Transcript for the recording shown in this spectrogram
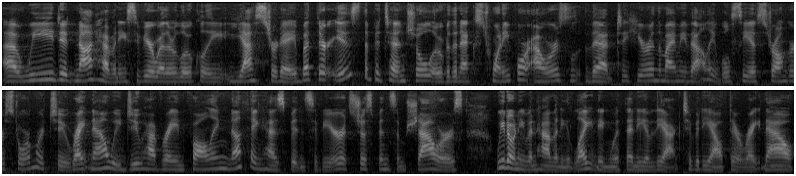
Uh, we did not have any severe weather locally yesterday, but there is the potential over the next 24 hours that here in the Miami Valley we'll see a stronger storm or two. Right now we do have rain falling. Nothing has been severe. It's just been some showers. We don't even have any lightning with any of the activity out there right now.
